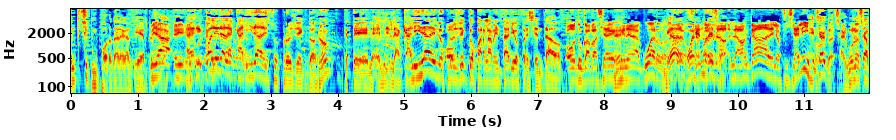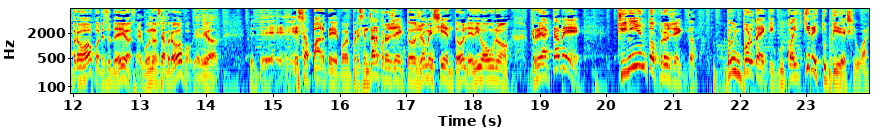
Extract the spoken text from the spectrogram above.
Entonces, ¿qué importa la cantidad de proyectos? Mirá, eh, Eh, ¿Cuál era la calidad de esos proyectos, no? Este, la, la calidad de los proyectos parlamentarios presentados. O tu capacidad de ¿Eh? generar acuerdos. Claro, ¿no? bueno, Siendo por eso. La, la bancada del oficialismo. Exacto, si alguno se aprobó, por eso te digo, si alguno se aprobó, porque digo, este, esa es parte, porque presentar proyectos, yo me siento, le digo a uno, redactame 500 proyectos. No me importa de que cualquier estupidez igual.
